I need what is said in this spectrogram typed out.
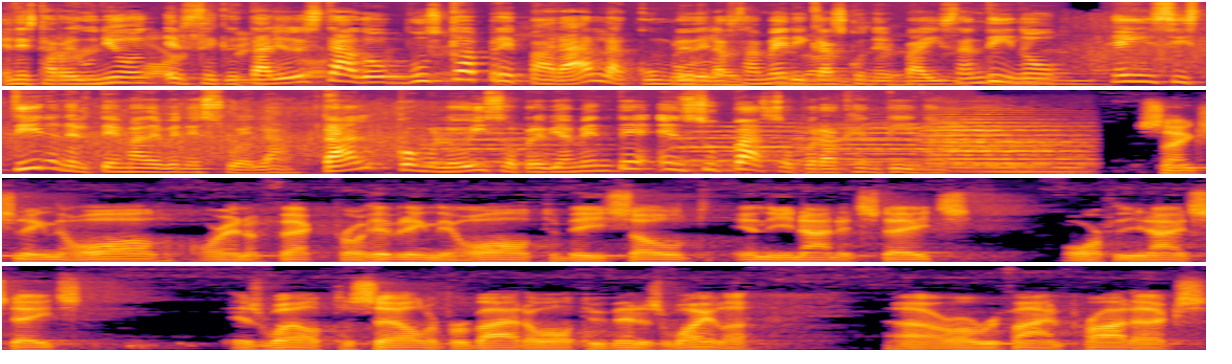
En esta reunión, el secretario de Estado busca preparar la cumbre de las Américas con el país andino e insistir en el tema de Venezuela, tal como lo hizo previamente en su paso por Argentina. Sanctioning the oil or in effect prohibiting the oil to be sold in the United States or for the United States as well to sell or provide oil to Venezuela uh, or refined products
